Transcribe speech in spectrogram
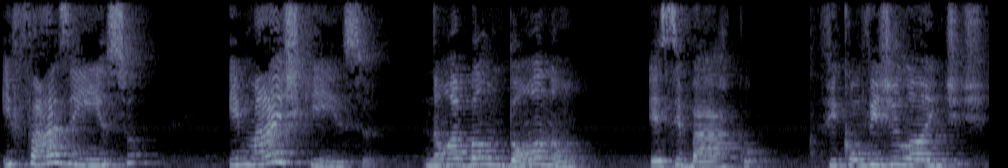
E fazem isso, e mais que isso, não abandonam esse barco, ficam vigilantes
